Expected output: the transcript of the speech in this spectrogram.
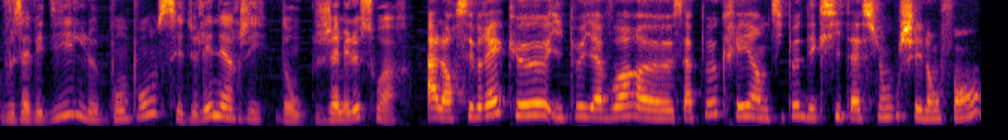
Vous avez dit le bonbon c'est de l'énergie, donc jamais le soir. Alors c'est vrai que il peut y avoir, euh, ça peut créer un petit peu d'excitation chez l'enfant.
